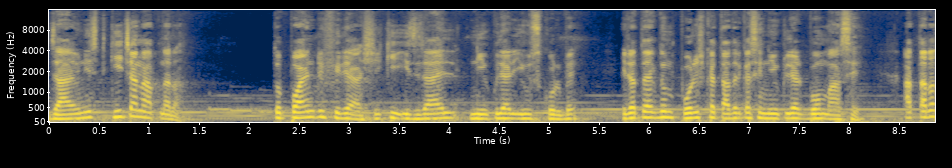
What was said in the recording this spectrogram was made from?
জায়নিস্ট কি চান আপনারা? তো পয়েন্টে ফিরে আসি, কি ইসরায়েল নিউক্লিয়ার ইউজ করবে? এটা তো একদম পরিষ্কার তাদের কাছে নিউক্লিয়ার বোম আছে। আর তারা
